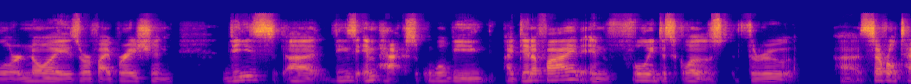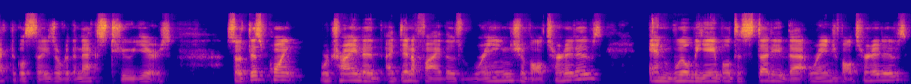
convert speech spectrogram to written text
or noise or vibration. These uh, these impacts will be identified and fully disclosed through uh, several technical studies over the next two years. So at this point, we're trying to identify those range of alternatives, and we'll be able to study that range of alternatives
